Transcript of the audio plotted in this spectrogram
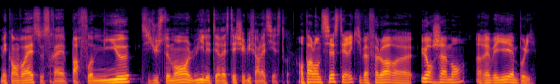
mais qu'en vrai, ce serait parfois mieux si justement, lui, il était resté chez lui faire la sieste. En parlant de sieste, Eric, il va falloir euh, urgemment réveiller Empoli.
